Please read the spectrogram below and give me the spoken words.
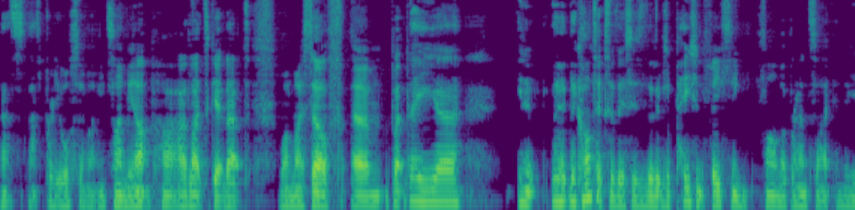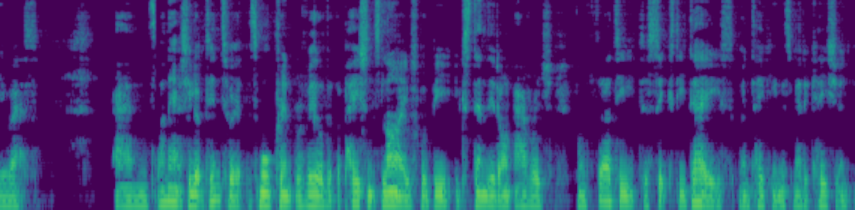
That's that's pretty awesome. I mean, sign me up. I, would like to get that one myself. Um, but they, uh, you know, the the context of this is that it was a patient-facing pharma brand site in the US. And when they actually looked into it, the small print revealed that the patients' lives would be extended on average from 30 to 60 days when taking this medication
